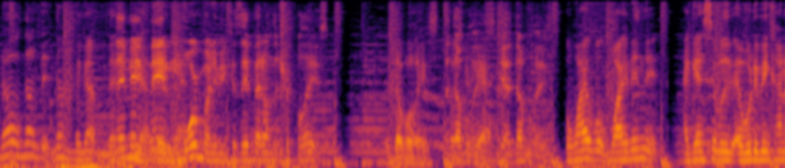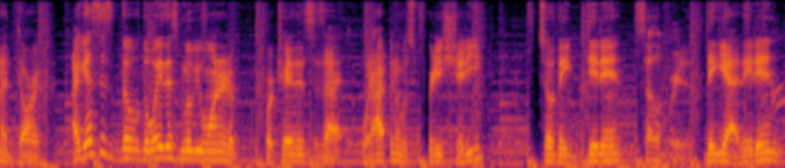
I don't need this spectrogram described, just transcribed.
No, no, they, no, they got. They made, yeah, made yeah. more money because they bet on the triple A's. The double A's. The double A's. Yeah, double A's. But why? Why didn't it? I guess it was. It would have been kind of dark. I guess this, the the way this movie wanted to portray this is that what happened was pretty shitty, so they didn't Celebrate it. They yeah, they didn't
